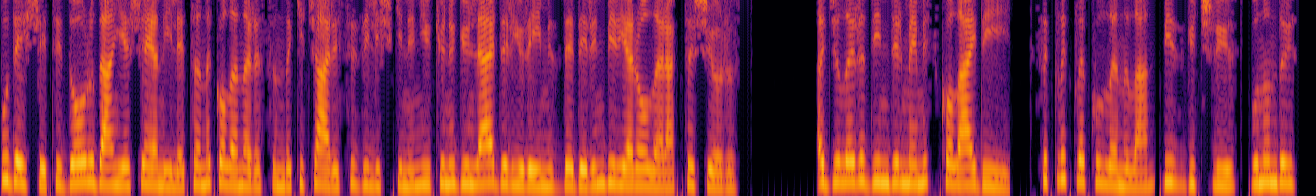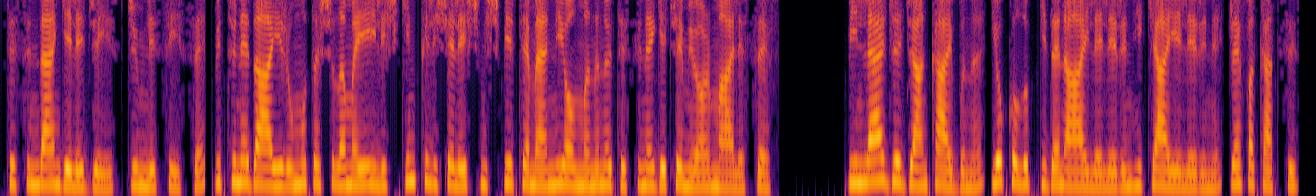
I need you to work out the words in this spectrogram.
Bu dehşeti doğrudan yaşayan ile tanık olan arasındaki çaresiz ilişkinin yükünü günlerdir yüreğimizde derin bir yara olarak taşıyoruz. Acıları dindirmemiz kolay değil. Sıklıkla kullanılan, biz güçlüyüz, bunun da üstesinden geleceğiz cümlesi ise, bütüne dair umut aşılamaya ilişkin klişeleşmiş bir temenni olmanın ötesine geçemiyor maalesef. Binlerce can kaybını, yok olup giden ailelerin hikayelerini, refakatsiz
